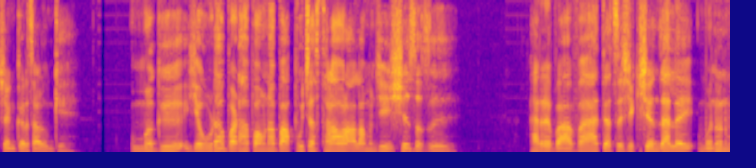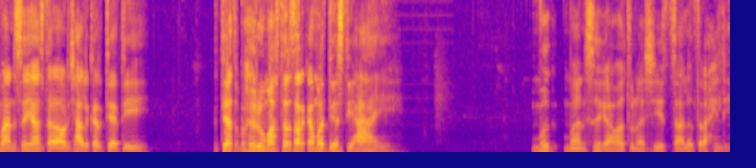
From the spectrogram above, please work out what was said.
शंकर साळुंके. मग एवढा बडा पाहुणा बापूच्या स्थळावर आला म्हणजे यशसच अरे बाबा त्याचं शिक्षण झालंय म्हणून माणसं ह्या स्थळावर झाल करते ती. त्यात भैरू मास्तरसारखा मध्यस्थी हाय. मग माणसं गावातून अशी चालत राहिली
